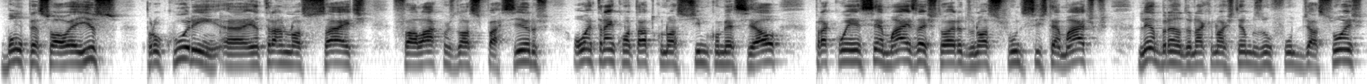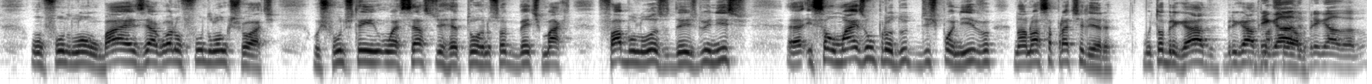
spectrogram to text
Bom, pessoal, é isso procurem uh, entrar no nosso site, falar com os nossos parceiros ou entrar em contato com o nosso time comercial para conhecer mais a história dos nossos fundos sistemáticos. Lembrando né, que nós temos um fundo de ações, um fundo long buys e agora um fundo long short. Os fundos têm um excesso de retorno sobre benchmark fabuloso desde o início e são mais um produto disponível na nossa prateleira. Muito obrigado. Obrigado, obrigado Marcelo. Obrigado,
